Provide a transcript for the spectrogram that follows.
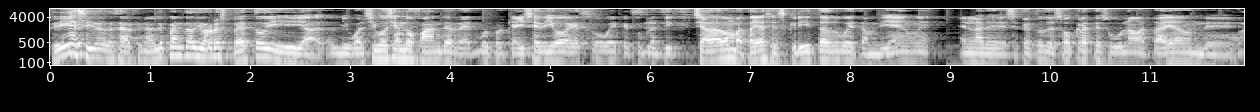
Sí, sí, o sea, al final de cuentas yo respeto y al igual sigo siendo fan de Red Bull porque ahí se dio eso, güey, que tú platicas. Se ha dado en batallas escritas, güey, también, güey. En la de Secretos de Sócrates hubo una batalla donde, Oh,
